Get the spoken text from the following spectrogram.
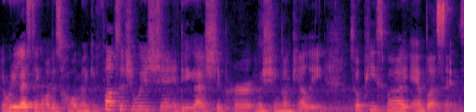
And what do you guys think about this whole Megan Fox situation? And do you guys ship her Machine Gun Kelly? So peace, bye, and blessings.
